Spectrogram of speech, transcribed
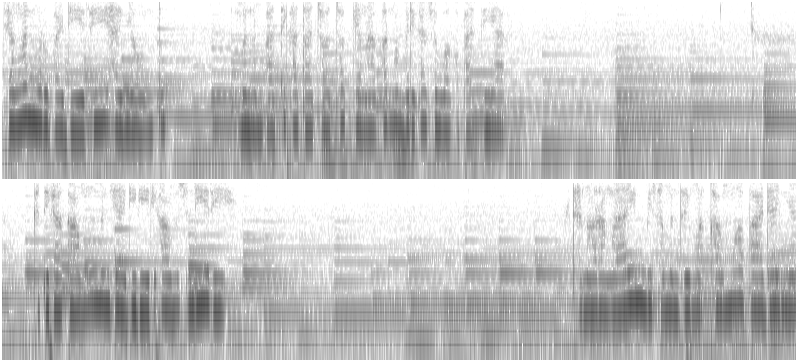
Jangan merubah diri hanya untuk menempati kata cocok yang akan memberikan sebuah kepastian. Ketika kamu menjadi diri kamu sendiri, dan orang lain bisa menerima kamu apa adanya.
